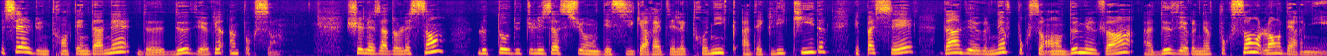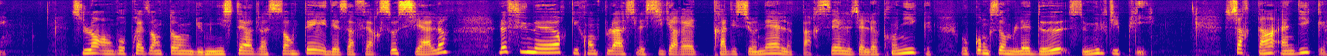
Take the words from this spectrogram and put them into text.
et celles d'une trentaine d'années de 2,1%. Chez les adolescents, le taux d'utilisation des cigarettes électroniques avec liquide est passé d'1,9% en 2020 à 2,9% l'an dernier. Selon un représentant du ministère de la Santé et des Affaires sociales, le fumeur qui remplace les cigarettes traditionnelles par celles électroniques ou consomme les deux se multiplie. Certains indiquent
